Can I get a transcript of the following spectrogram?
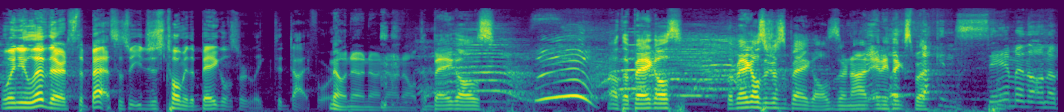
When you live there, it's the best. That's what you just told me. The bagels are like to die for. No, no, no, no, no. The bagels. Woo! No, the bagels. The bagels are just bagels. They're not anything special. Fucking salmon on a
